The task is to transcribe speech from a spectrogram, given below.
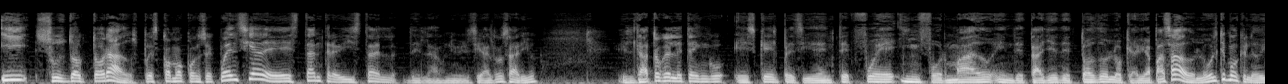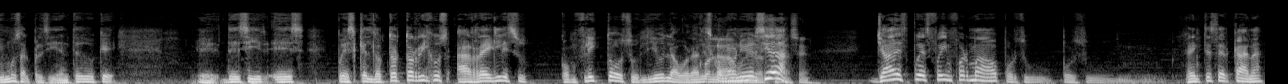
y sus doctorados. Pues como consecuencia de esta entrevista de la Universidad del Rosario, el dato que le tengo es que el presidente fue informado en detalle de todo lo que había pasado. Lo último que le oímos al presidente Duque eh, decir es pues que el doctor Torrijos arregle su conflicto o sus líos laborales con, la, universidad. sí. Ya después fue informado por su, por su gente cercana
